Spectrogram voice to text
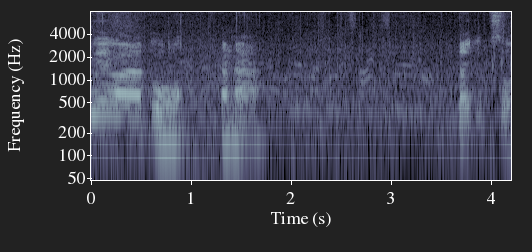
ー上はどうかな？大丈夫そう？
